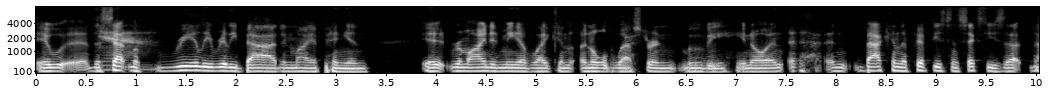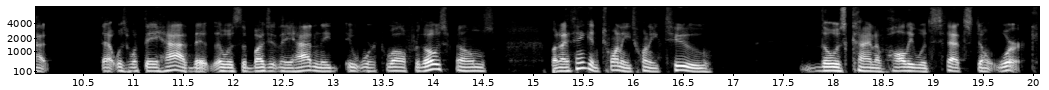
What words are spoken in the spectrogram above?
It w- the set looked really really bad in my opinion. it reminded me of like an, an old western movie you know and and back in the 50s and 60s that that that was what they had. That, that was the budget they had and they it worked well for those films. But i think in 2022 those kind of hollywood sets don't work.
